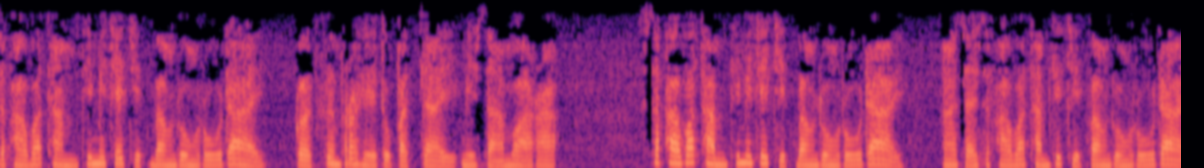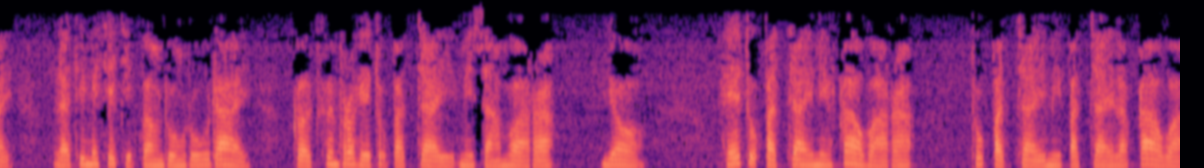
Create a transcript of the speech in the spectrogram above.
สภาวธรรมที่ไม่ใช่จิตบางดวงรู้ได้ เกิดขึ้นเพราะเหตุปัจจัยมีสามวาระ สภาวธรรมที่ไม่ใช่จิตบางดวงรู้ได้อาศัยสภาวธรรมที่จิตบางดวงรู้ได้ และที่ไม่ใช่จิตบางดวงรู้ได้ เกิดขึ้นเพราะเหตุปัจจัยมีสามวาระ ย่อ เหตุปัจจัยมีเก้าวาระ ทุกปัจจัยมีปัจจัยละเก้าวา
